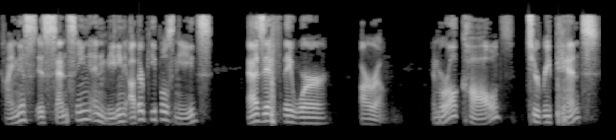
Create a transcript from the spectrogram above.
Kindness is sensing and meeting other people's needs as if they were our own. And we're all called to repent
